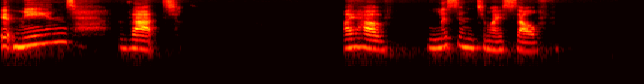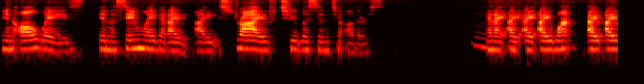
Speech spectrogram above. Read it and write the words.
It means that I have listened to myself in all ways in the same way that I, I strive to listen to others. Hmm. And I, I, I, I want, I, I,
